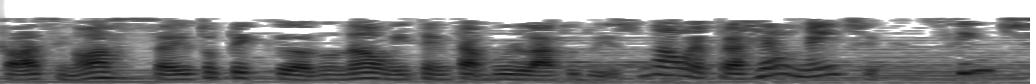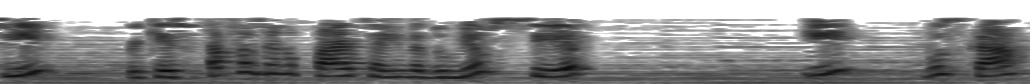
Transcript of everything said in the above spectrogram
falar assim, nossa, eu tô pecando, não, e tentar burlar tudo isso. Não, é para realmente sentir, porque isso está fazendo parte ainda do meu ser, e buscar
